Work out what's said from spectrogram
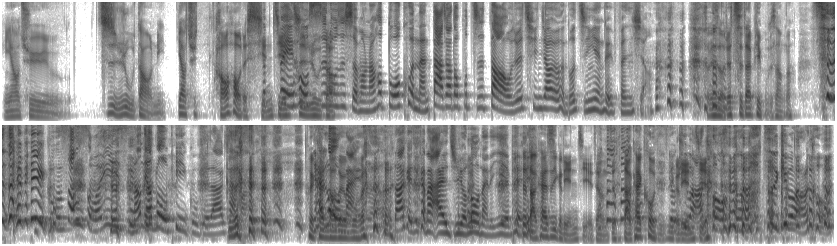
你要去置入到你要去。好好的衔接，背后思路是什么？然后多困难，大家都不知道。我觉得青椒有很多经验可以分享。所以说，我就刺在屁股上啊。刺在屁股上什么意思？然后你要露屁股给大家看吗？会看到这个部分，你还露奶，大家可以去看他 IG 有露奶的叶配。就打开是一个连接，这样子，打开扣子是一个连接。刺 QR code。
